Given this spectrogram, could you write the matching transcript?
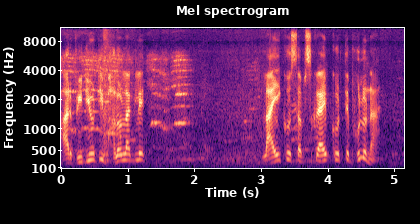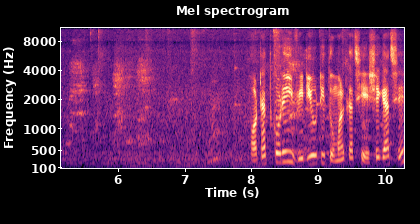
আর ভিডিওটি ভালো লাগলে লাইক ও সাবস্ক্রাইব করতে ভুলো না। হঠাৎ করে এই ভিডিওটি তোমার কাছে এসে গেছে?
